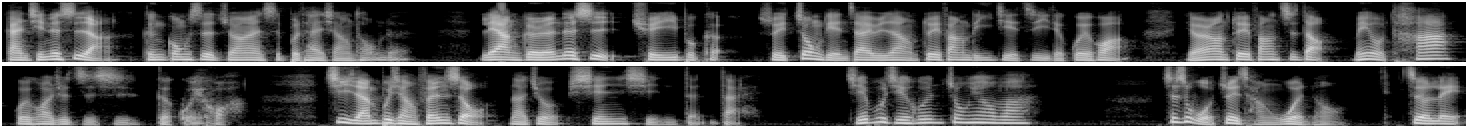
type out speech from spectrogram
感情的事啊，跟公司的专案是不太相同的。两个人的事缺一不可，所以重点在于让对方理解自己的规划，也要让对方知道，没有他，规划就只是个规划。既然不想分手，那就先行等待。结不结婚重要吗？这是我最常问哦，这类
